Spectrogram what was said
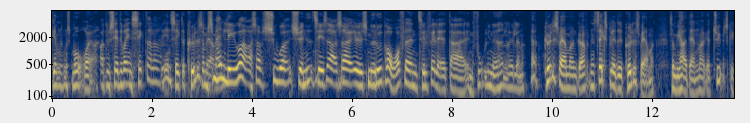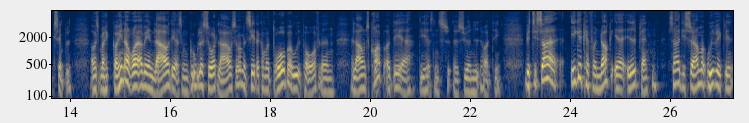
gennem nogle små rør. Og du sagde, det var insekter, eller Det er insekter, køllesværmer. Som simpelthen lever, og så suger cyanid til sig, og så øh, smider det ud på overfladen i tilfælde, at der er en fugl i nærheden eller et eller andet. Ja, køllesværmeren gør, den seksplættede køllesværmer, som vi har i Danmark, er et typisk eksempel. Og hvis man går hen og rører ved en larve der, som en gul og sort larve, så vil man se, at der kommer dråber ud på overfladen af larvens krop, og det er de her sådan, cyanidholdige. Hvis de så ikke kan få nok af at æde planten, så har de sørme udviklet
